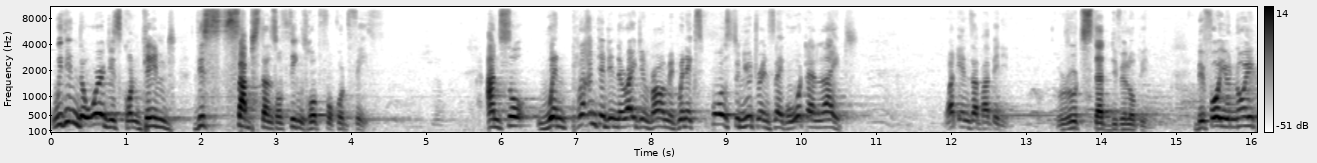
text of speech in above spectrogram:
Within the word is contained this substance of things hoped for called faith. And so, when planted in the right environment, when exposed to nutrients like water and light, what ends up happening? Roots start developing. Before you know it,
